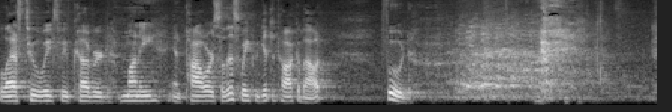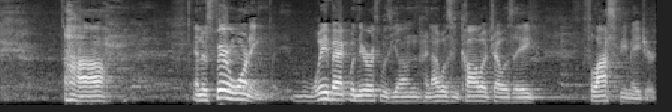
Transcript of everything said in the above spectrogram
The last two weeks we've covered money and power, so this week we get to talk about food. uh, and there's fair warning. Way back when the earth was young and I was in college, I was a philosophy major.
